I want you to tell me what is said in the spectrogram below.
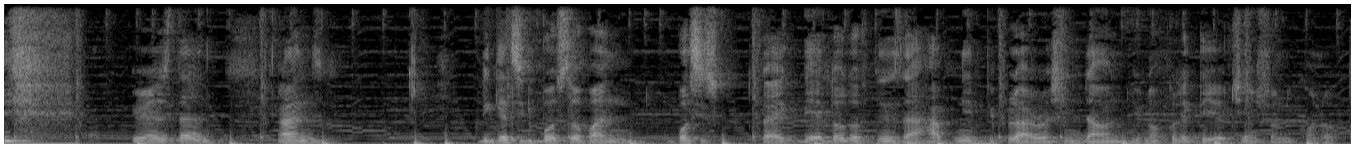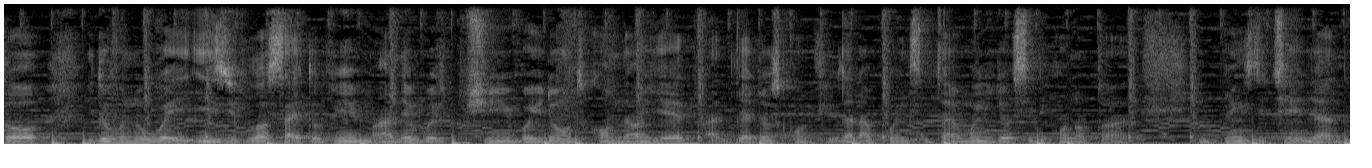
you. understand? And they get to the bus stop and bus is like there are a lot of things that are happening. People are rushing down. You've not collected your change from the conductor. You don't even know where he is. You've lost sight of him, and everybody's pushing you, but you don't want to come down yet. And you're just confused at that point in time when you just see the conductor and he brings the change. And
